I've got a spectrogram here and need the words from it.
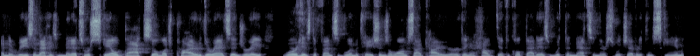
And the reason that his minutes were scaled back so much prior to Durant's injury were his defensive limitations alongside Kyrie Irving and how difficult that is with the Nets and their switch everything scheme.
